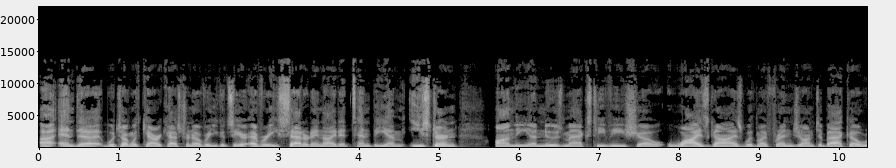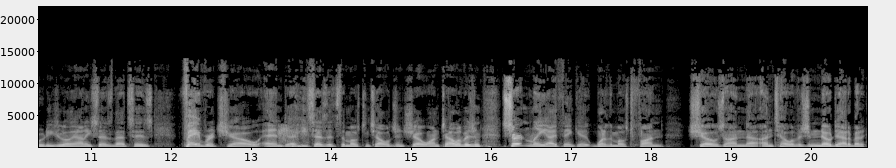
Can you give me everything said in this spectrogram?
Uh, and uh, we're talking with Cara Castronuova. You can see her every Saturday night at 10 p.m. Eastern on the uh, Newsmax TV show Wise Guys with my friend John Tabacco. Rudy Giuliani says that's his favorite show, and uh, he says it's the most intelligent show on television. Certainly, I think one of the most fun shows on uh, on television, no doubt about it.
